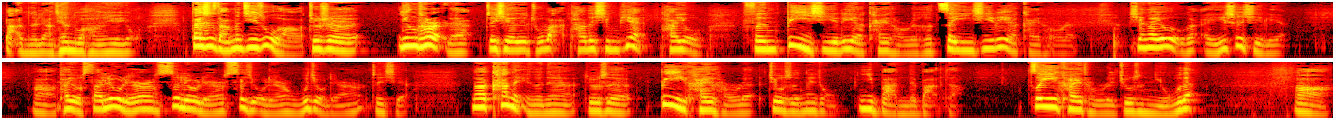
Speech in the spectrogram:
板子，两千多好像也有。但是咱们记住啊，就是英特尔的这些的主板，它的芯片它有分 B 系列开头的和 Z 系列开头的。现在又有个 H 系列，啊，它有三六零、四六零、四九零、五九零这些，那看哪个呢？就是 B 开头的，就是那种一般的板子；Z 开头的，就是牛的，啊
